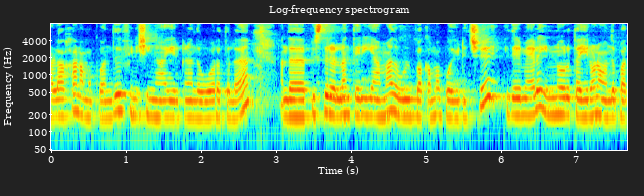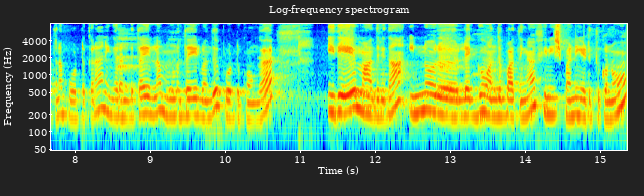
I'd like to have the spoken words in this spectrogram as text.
அழகாக நமக்கு வந்து ஃபினிஷிங் ஆகியிருக்குன்னு அந்த ஓரத்தில். அந்த பிசுரெல்லாம் தெரியாமல் அது உள்பக்கமாக போயிடுச்சு. இது மேலே இன்னொரு தையலும் நான் வந்து பார்த்தோன்னா போட்டுக்கிறேன். நீங்கள் ரெண்டு தையல்னால் மூணு தையல் வந்து போட்டுக்கோங்க. இதே மாதிரி தான் இன்னொரு லெக்கும் வந்து பார்த்திங்கன்னா ஃபினிஷ் பண்ணி எடுத்துக்கணும்.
